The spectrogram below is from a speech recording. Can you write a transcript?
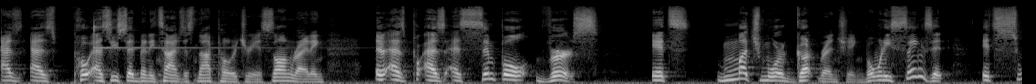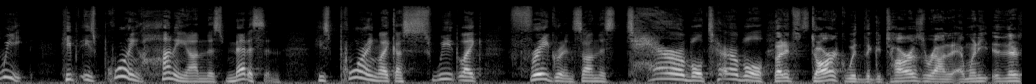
as as po- as he said many times, it's not poetry, it's songwriting. As as as simple verse, it's much more gut wrenching. But when he sings it, it's sweet. He, he's pouring honey on this medicine. He's pouring like a sweet like fragrance on this terrible, terrible. but it's dark with the guitars around it, and when he there's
